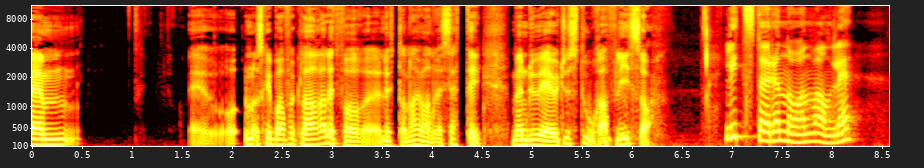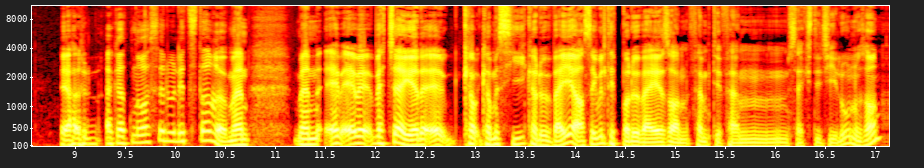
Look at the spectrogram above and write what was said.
um, Nå skal jeg bare forklare litt, for lytterne har jo aldri sett deg. Men du er jo ikke stor av flisa. Litt større nå enn vanlig. Ja, akkurat nå ser du litt større, men, men jeg, jeg, vet ikke jeg, det, kan, kan, vi si hva du veier? Altså, Jeg vil tippe du veier sånn 55-60 kilo, noe sånt?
